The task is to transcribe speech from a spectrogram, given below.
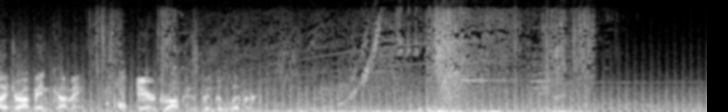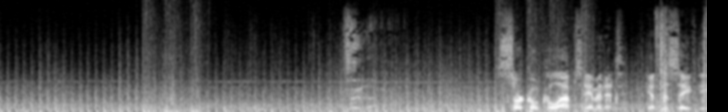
Supply drop incoming. Airdrop has been delivered. Circle collapse imminent. Get to safety.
